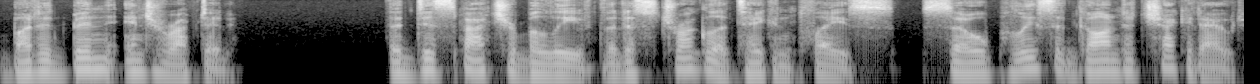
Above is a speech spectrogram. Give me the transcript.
but had been interrupted. The dispatcher believed that a struggle had taken place, so police had gone to check it out.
